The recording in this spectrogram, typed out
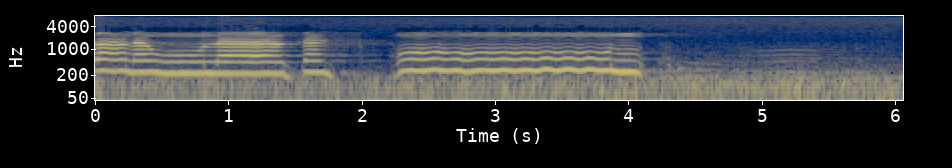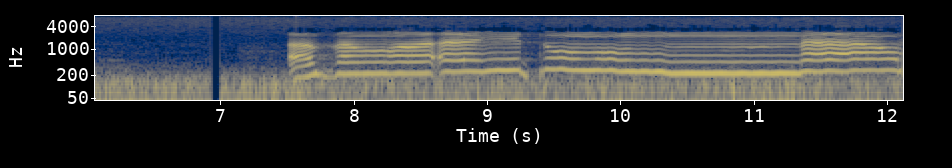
فلولا تشكرون أفرأيتم النار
